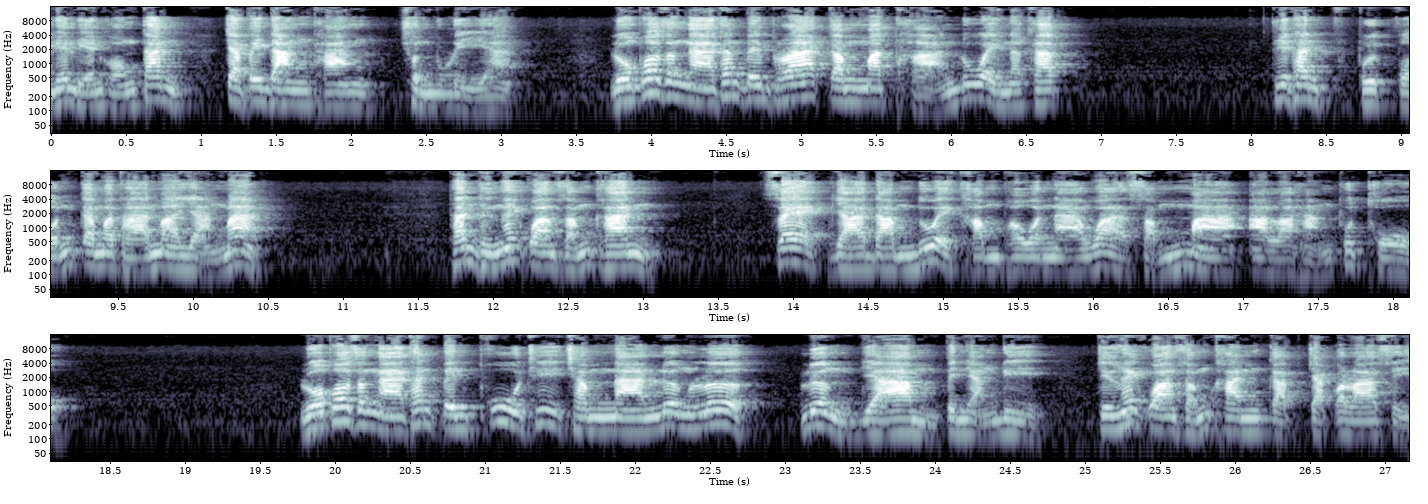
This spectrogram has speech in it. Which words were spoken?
เนี่ยเหรียญของท่านจะไปดังทางชนบุรีฮะหลวงพ่อสง่าท่านเป็นพระกรรมฐานด้วยนะครับ ที่ท่านฝึกฝนกรรมฐานมาอย่างมาก ท่านถึงให้ความสำคัญ แทรกยาดำด้วยคำภาวนาว่าสัมมาอารหังพุทโธหลวงพ่อสง่าท่านเป็นผู้ที่ชำนาญเรื่องเลิกเรื่องยามเป็นอย่างดี จึงให้ความสำคัญกับจักรราศี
